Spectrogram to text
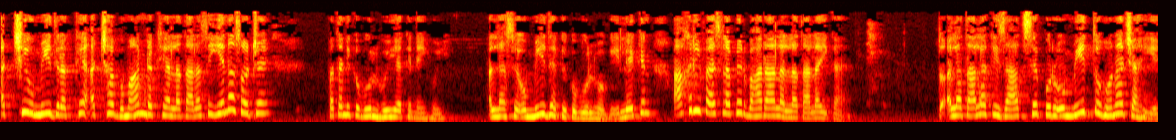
اچھی امید رکھے اچھا گمان رکھے اللہ تعالیٰ سے، یہ نہ سوچے پتہ نہیں قبول ہوئی ہے کہ نہیں ہوئی۔ اللہ سے امید ہے کہ قبول ہوگی۔ لیکن آخری فیصلہ پھر بہرحال اللہ تعالیٰ ہی کا ہے۔ تو اللہ تعالیٰ کی ذات سے پر امید تو ہونا چاہیے،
